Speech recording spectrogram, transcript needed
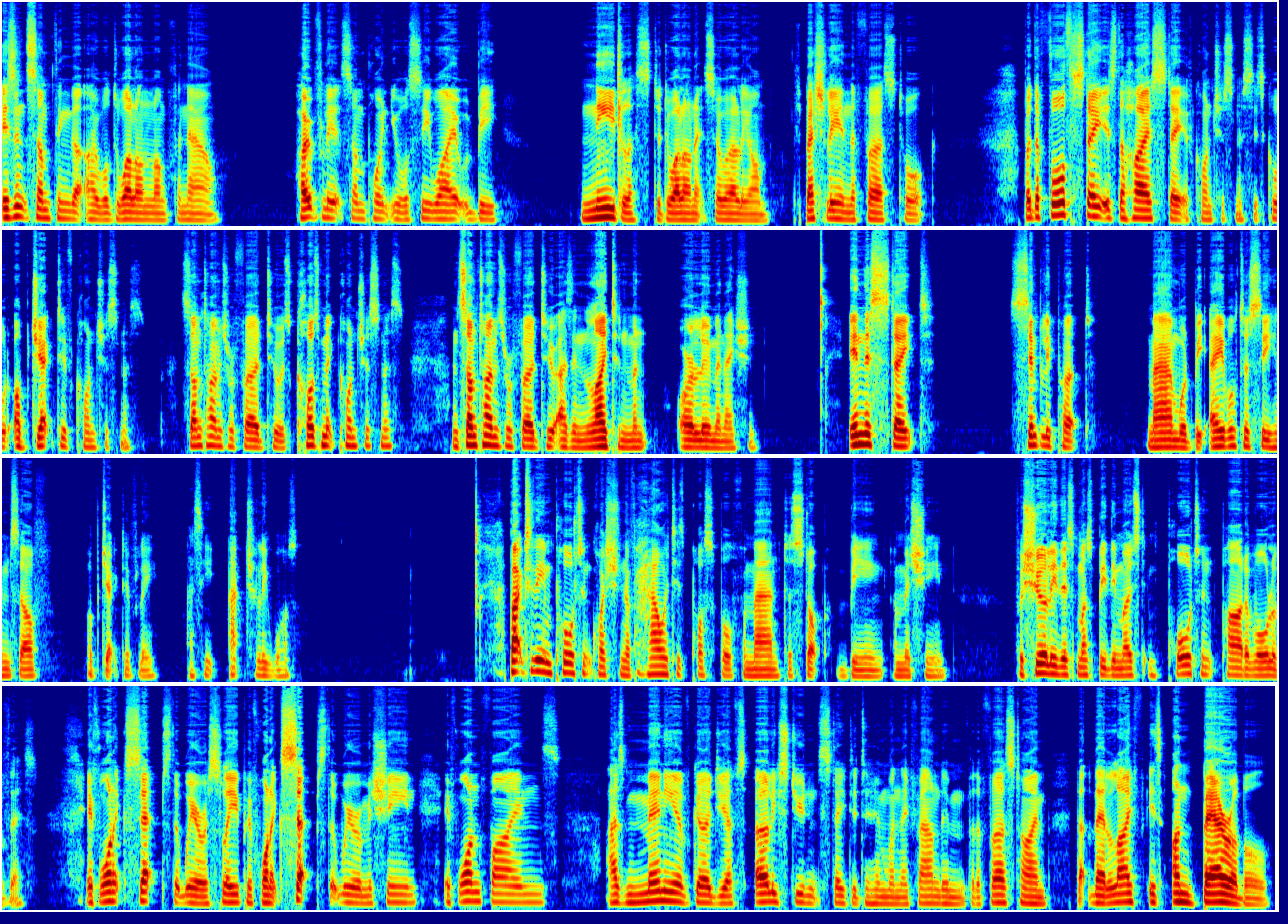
isn't something that I will dwell on long for now. Hopefully at some point you will see why it would be needless to dwell on it so early on, especially in the first talk. But the fourth state is the highest state of consciousness. It's called objective consciousness sometimes referred to as cosmic consciousness, and sometimes referred to as enlightenment or illumination. In this state, simply put, man would be able to see himself objectively as he actually was. Back to the important question of how it is possible for man to stop being a machine. For surely this must be the most important part of all of this. If one accepts that we are asleep, if one accepts that we are a machine, if one finds as many of Gurdjieff's early students stated to him when they found him for the first time, that their life is unbearable.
